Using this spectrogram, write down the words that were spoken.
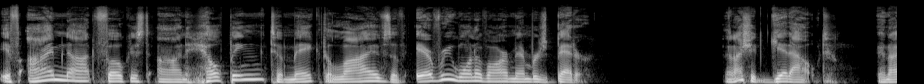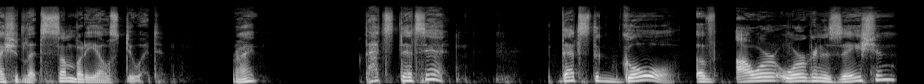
if I'm not focused on helping to make the lives of every one of our members better, then I should get out and I should let somebody else do it. Right? That's, that's it. That's the goal of our organization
